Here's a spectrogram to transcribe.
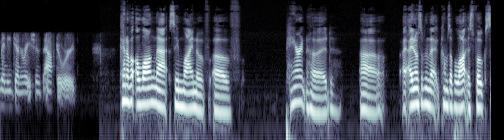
many generations afterwards. Kind of along that same line of of parenthood, uh, I, I know something that comes up a lot is folks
